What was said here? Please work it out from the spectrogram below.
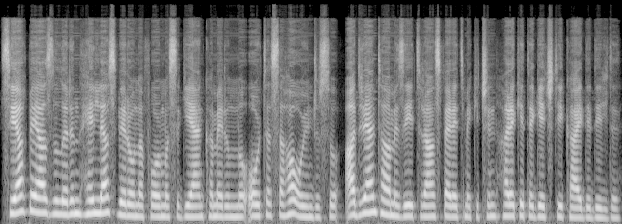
Siyah beyazlıların Hellas Verona forması giyen Kamerunlu orta saha oyuncusu Adrien Tameze'yi transfer etmek için harekete geçtiği kaydedildi.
